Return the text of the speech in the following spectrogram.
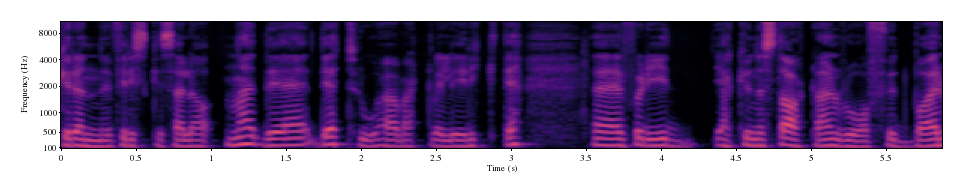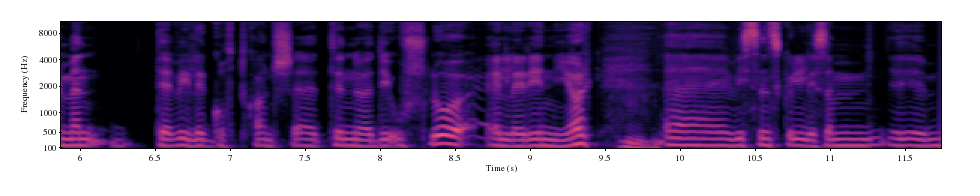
grønne, friske salatene, det, det tror jeg har vært veldig riktig. Eh, fordi jeg kunne starta en raw food-bar, men det ville gått kanskje til nød i Oslo eller i New York. Eh, hvis en skulle liksom eh,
